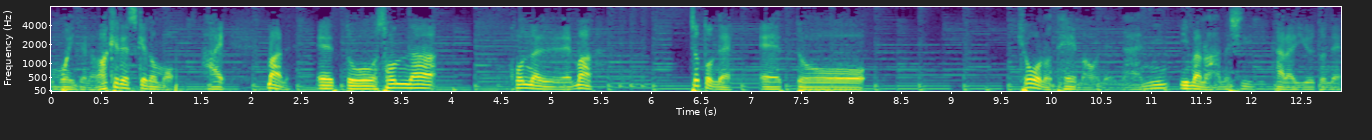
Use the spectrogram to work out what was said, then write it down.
思い出なわけですけども、はい。まあね、えー、っと、そんな、こんなでね、まあ、ちょっとね、えー、っと、今日のテーマをね、何、今の話から言うとね、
